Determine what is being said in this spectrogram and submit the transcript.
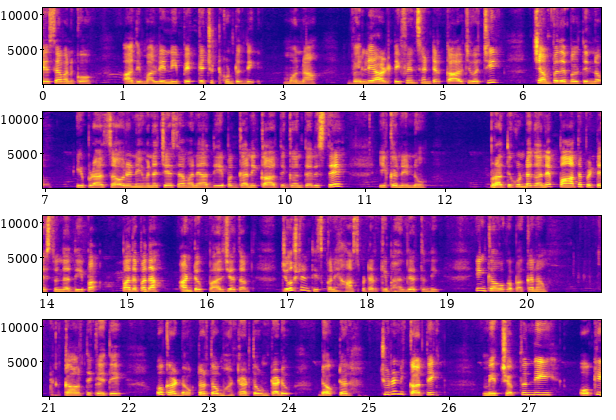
చేసావనుకో అది మళ్ళీ నీ పెక్కే చుట్టుకుంటుంది. మొన్న వెళ్ళి ఆ టిఫిన్ సెంటర్ కాల్చి వచ్చి చెంపదెబ్బలు తిన్నావు. ఇప్పుడు ఆ సౌర్యని ఏమైనా చేశావని ఆ దీపక్ కానీ కార్తిక్ కానీ తెలిస్తే ఇక నిన్ను బ్రతికుండగానే పాత పెట్టేస్తుంది ఆ దీప. పద పద అంటూ పారిజాతం జోష్ని తీసుకొని హాస్పిటల్కి బయలుదేరుతుంది. ఇంకా ఒక పక్కన కార్తిక్ అయితే ఒక డాక్టర్తో మాట్లాడుతూ ఉంటాడు. డాక్టర్ చూడండి కార్తిక్ మీరు చెప్తుంది ఓకే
